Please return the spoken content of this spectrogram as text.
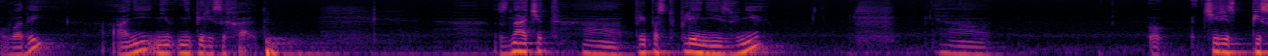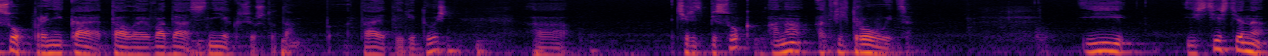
воды, они не, не пересыхают. Значит, э, при поступлении извне через песок проникая талая вода, снег, все, что там тает или дождь, через песок она отфильтровывается. И, естественно,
